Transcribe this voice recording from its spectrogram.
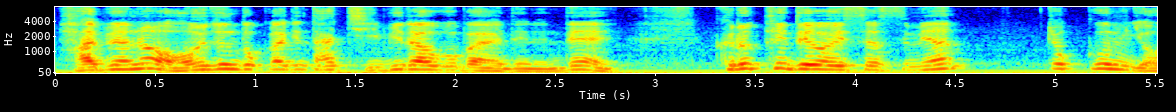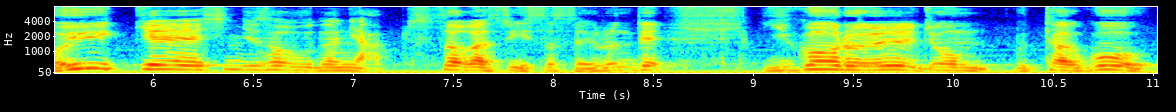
하변은 어느 정도까지 다 집이라고 봐야 되는데 그렇게 되어 있었으면 조금 여유 있게 신지서 구단이 앞서갈 수 있었어요. 그런데 이거를 좀 못하고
